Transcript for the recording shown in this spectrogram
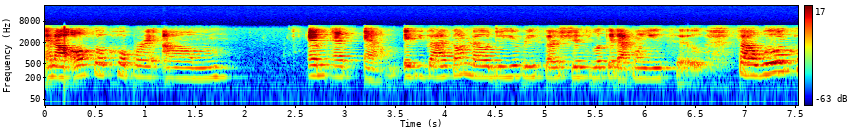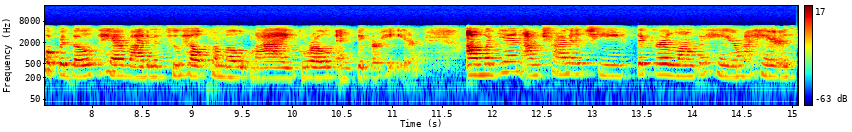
And I also incorporate um, MSM. If you guys don't know, do your research. Just look it up on YouTube. So I will incorporate those hair vitamins to help promote my growth and thicker hair. Um, again, I'm trying to achieve thicker, longer hair. My hair is,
